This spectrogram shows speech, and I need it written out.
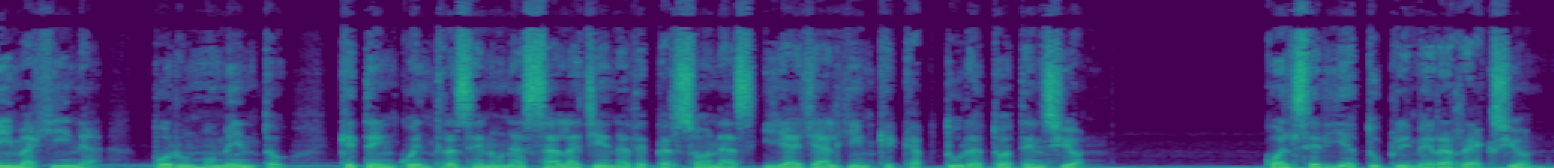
Imagina, por un momento, que te encuentras en una sala llena de personas y hay alguien que captura tu atención. ¿Cuál sería tu primera reacción?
